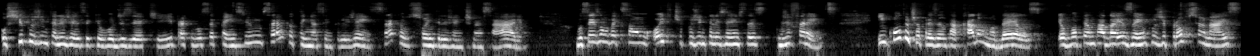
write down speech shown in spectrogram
os tipos de inteligência que eu vou dizer aqui, para que você pense: hum, será que eu tenho essa inteligência? Será que eu sou inteligente nessa área? Vocês vão ver que são oito tipos de inteligências diferentes. Enquanto eu te apresentar cada uma delas, eu vou tentar dar exemplos de profissionais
